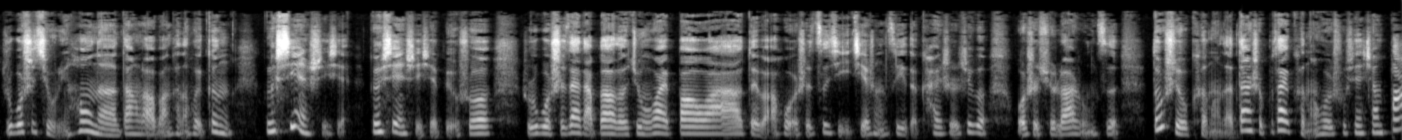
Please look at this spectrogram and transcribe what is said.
如果是九零后呢，当老板可能会更更现实一些，更现实一些。比如说，如果实在达不到的，就外包啊，对吧？或者是自己节省自己的开支，这个或是去拉融资，都是有可能的。但是不太可能会出现像八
